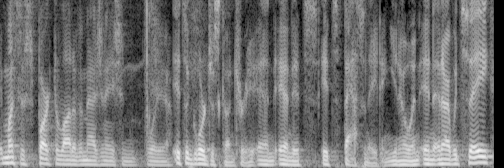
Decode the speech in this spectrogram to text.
It must have sparked a lot of imagination for you. it's a gorgeous country and and it's it's fascinating you know and, and and I would say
